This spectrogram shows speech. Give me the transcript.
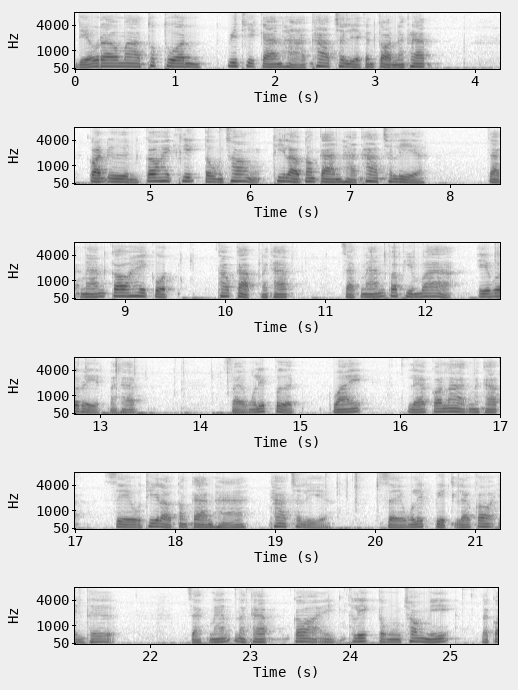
เดี๋ยวเรามาทบทวนวิธีการหาค่าเฉลี่ยกันก่อนนะครับ ก่อนอื่นก็ให้คลิกตรงช่องที่เราต้องการหาค่าเฉลี่ย จากนั้นก็ให้กดเท่ากับนะครับ จากนั้นก็พิมพ์ว่า average นะครับ ใส่วงเล็บเปิดไว้ แล้วก็ลากนะครับ เซลล์ที่เราต้องการหาค่าเฉลี่ย ใส่วงเล็บปิดแล้วก็ enter จากนั้นนะครับ ก็คลิกตรงช่องนี้ แล้วก็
